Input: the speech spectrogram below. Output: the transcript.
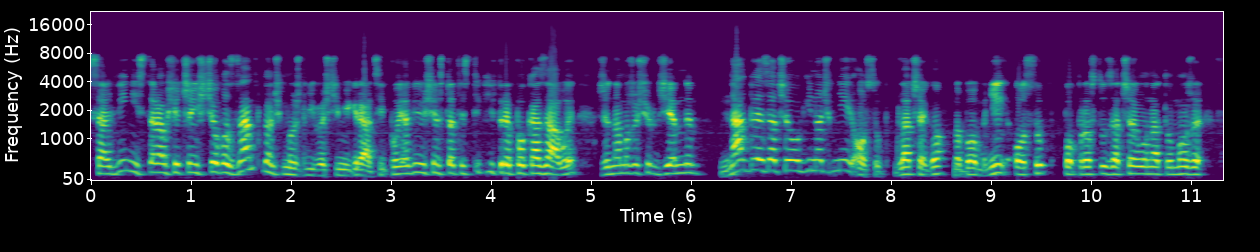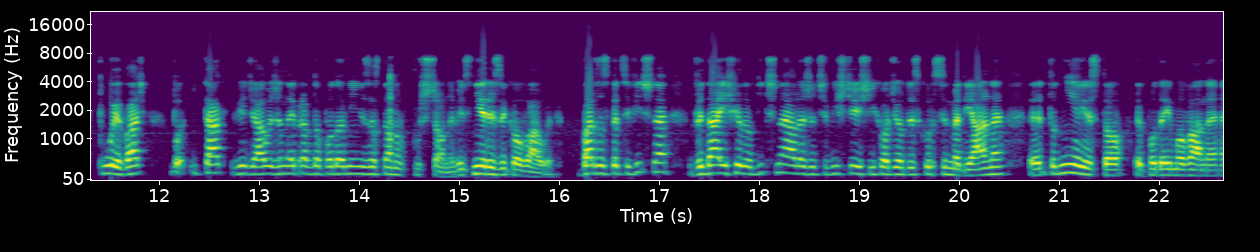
Salvini starał się częściowo zamknąć możliwość imigracji, pojawiły się statystyki, które pokazały, że na Morzu Śródziemnym nagle zaczęło ginąć mniej osób. Dlaczego? No bo mniej osób po prostu zaczęło na to morze wpływać, bo i tak wiedziały, że najprawdopodobniej nie zostaną wpuszczone, więc nie ryzykowały. Bardzo specyficzne, wydaje się logiczne, ale rzeczywiście, jeśli chodzi o dyskursy medialne, e, to nie jest to podejmowane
